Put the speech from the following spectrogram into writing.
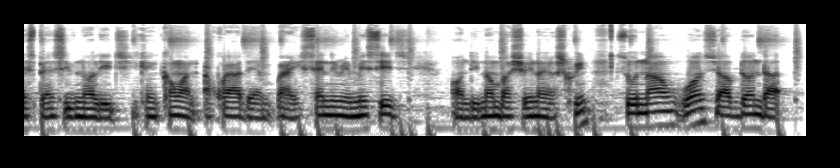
expensive knowledge. You can come and acquire them by sending me a message on the number showing on your screen. So now once you have done that,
